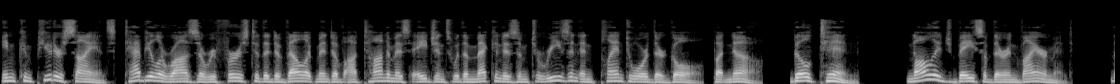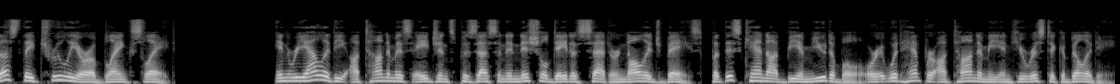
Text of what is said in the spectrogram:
In computer science, tabula rasa refers to the development of autonomous agents with a mechanism to reason and plan toward their goal, but no built-in knowledge base of their environment. Thus they truly are a blank slate. In reality autonomous agents possess an initial data set or knowledge base, but this cannot be immutable or it would hamper autonomy and heuristic ability.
